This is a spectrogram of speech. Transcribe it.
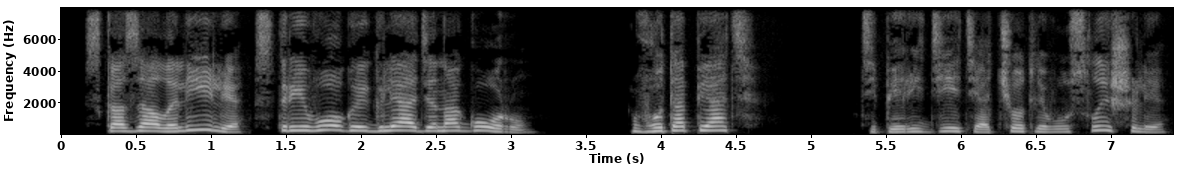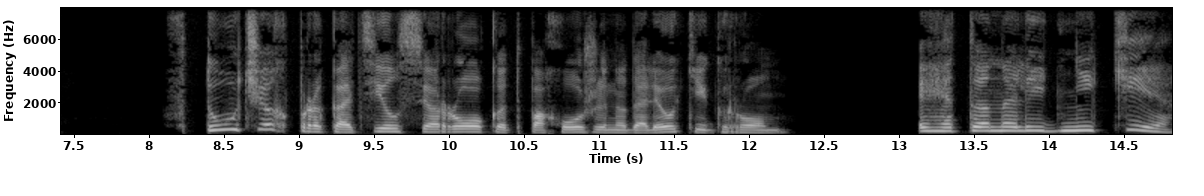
— сказала Лили, с тревогой глядя на гору. «Вот опять!» Теперь и дети отчетливо услышали. В тучах прокатился рокот, похожий на далекий гром. «Это на леднике!»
